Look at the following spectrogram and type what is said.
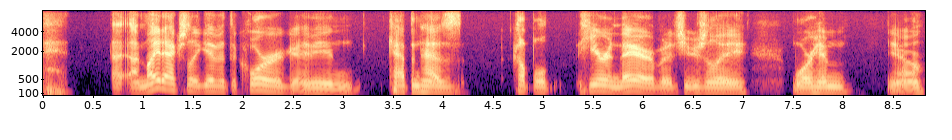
I, I might actually give it to Korg. I mean, Captain has a couple here and there, but it's usually more him, you know,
